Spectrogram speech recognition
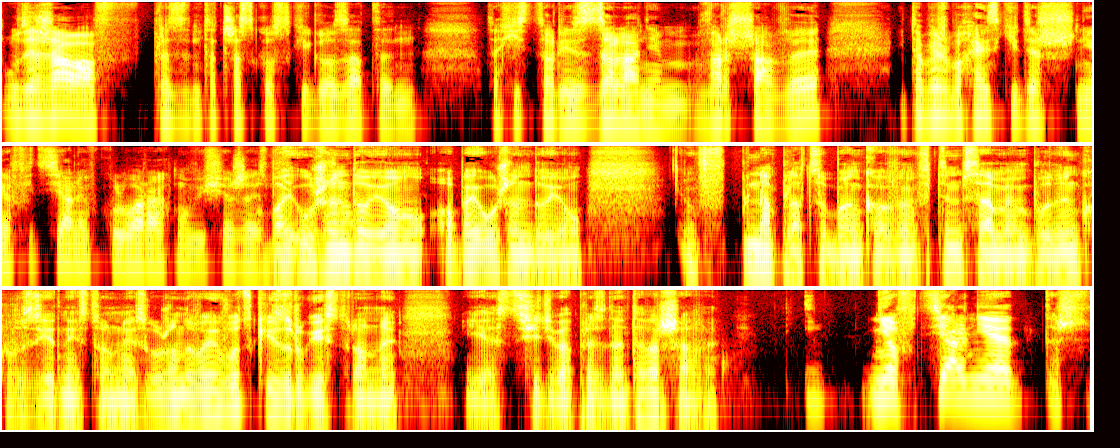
uderzała w prezydenta Trzaskowskiego za ten, za historię z zalaniem Warszawy. I Tobiasz Bocheński też nieoficjalnie w kuluarach mówi się, że... Obaj urzędują, obaj urzędują w, na Placu Bankowym w tym samym budynku. Z jednej strony jest Urząd Wojewódzki, z drugiej strony jest siedziba prezydenta Warszawy i nieoficjalnie też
